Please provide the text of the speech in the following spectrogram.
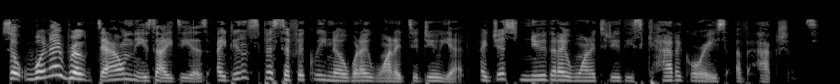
So when I wrote down these ideas, I didn't specifically know what I wanted to do yet. I just knew that I wanted to do these categories of actions.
